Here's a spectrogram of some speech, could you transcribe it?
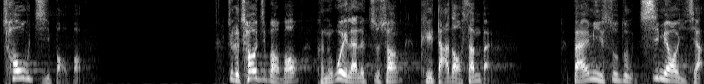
超级宝宝？这个超级宝宝可能未来的智商可以达到三百。百米速度七秒以下，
